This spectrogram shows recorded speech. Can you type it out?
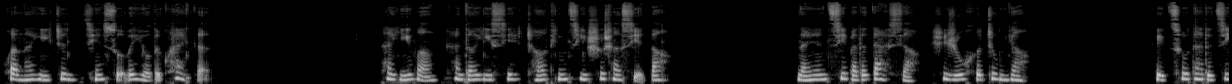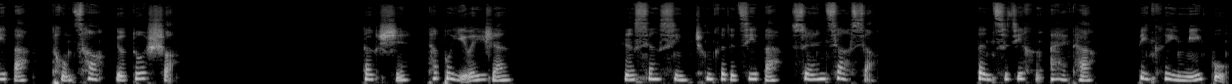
换来一阵前所未有的快感。他以往看到一些朝廷禁书上写道：“男人鸡巴的大小是如何重要，给粗大的鸡巴捅操有多爽。”当时他不以为然，仍相信冲哥的鸡巴虽然较小，但自己很爱他，并可以弥补。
